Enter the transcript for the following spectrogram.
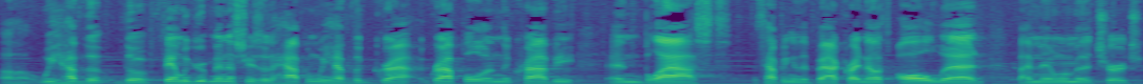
Uh, we have the, the family group ministries that happen. We have the gra- grapple and the crabby and blast that's happening in the back right now. It's all led by men and women of the church.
